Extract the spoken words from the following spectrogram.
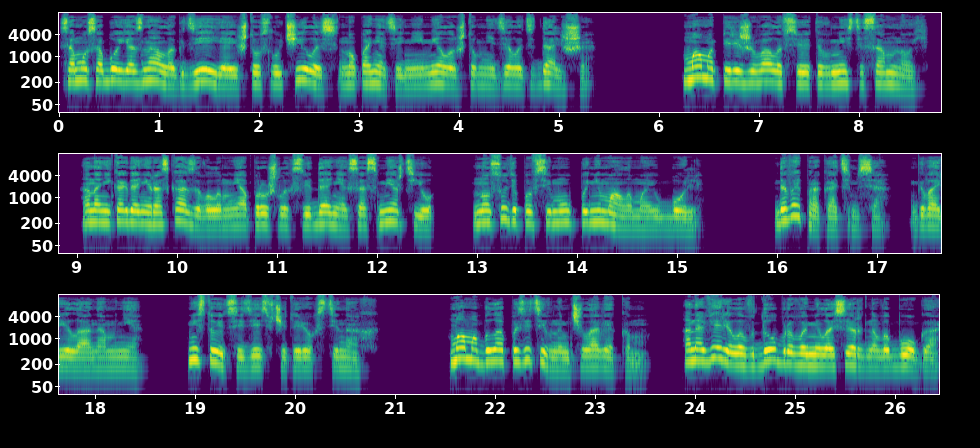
Само собой, я знала, где я и что случилось, но понятия не имела, что мне делать дальше. Мама переживала все это вместе со мной. Она никогда не рассказывала мне о прошлых свиданиях со смертью, но, судя по всему, понимала мою боль. «Давай прокатимся», — говорила она мне. «Не стоит сидеть в четырех стенах». Мама была позитивным человеком. Она верила в доброго, милосердного Бога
